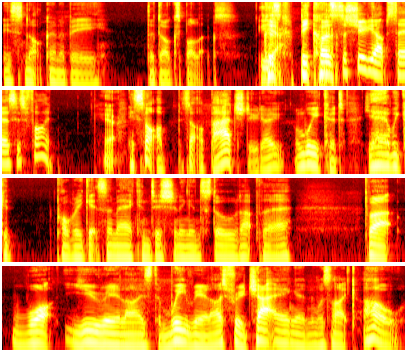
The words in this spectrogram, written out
is not going to be the dog's bollocks. 'Cause- Yeah, Because the studio upstairs is fine. yeah It's not a it's not a bad studio, and we could yeah we could probably get some air conditioning installed up there. But what you realised and we realised through chatting and was like, oh,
